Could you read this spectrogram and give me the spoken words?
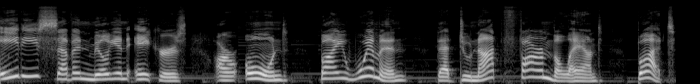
87 million acres are owned by women that do not farm the land but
